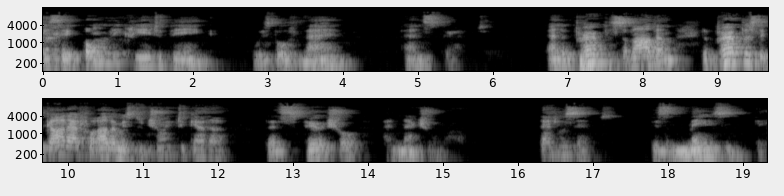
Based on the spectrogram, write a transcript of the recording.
is the only created being who is both man and spirit. And the purpose of Adam, the purpose that God had for Adam is to join together that spiritual and natural world. That was it. This amazing being,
